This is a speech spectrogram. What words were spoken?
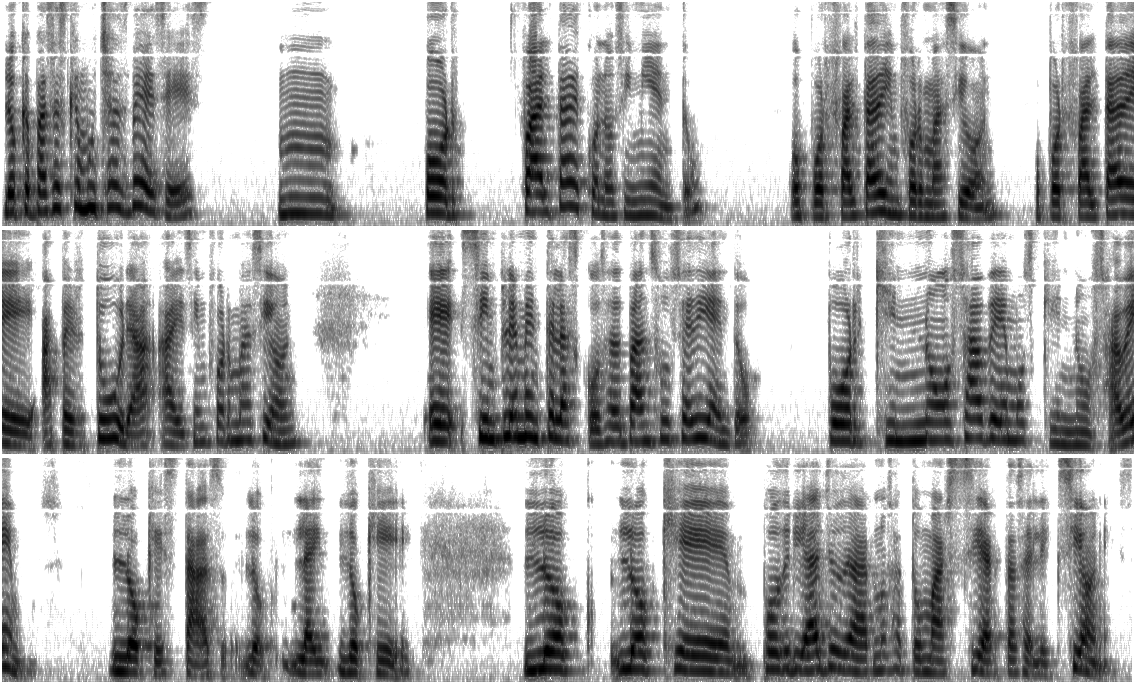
lo que pasa es que muchas veces, mm, por falta de conocimiento o por falta de información o por falta de apertura a esa información, eh, simplemente las cosas van sucediendo porque no sabemos que no sabemos lo que estás, lo, lo, que, lo, lo que podría ayudarnos a tomar ciertas elecciones.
